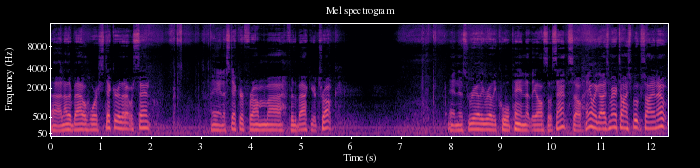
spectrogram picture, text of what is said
Uh, another Battle Horse sticker that I was sent. And a sticker from uh, for the back of your truck. And this really, really cool pin that they also sent. So anyway, guys, Maritime Spook signing out.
